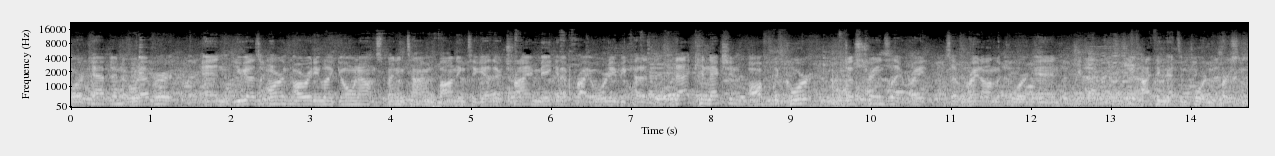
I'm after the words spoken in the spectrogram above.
or a captain or whatever, and you guys aren't already like going out and spending time and bonding together, try and make it a priority because that connection off the court just translate right to right on the court, and I think that's important personally.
